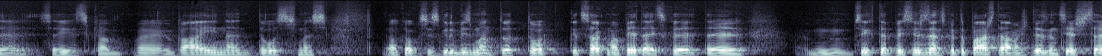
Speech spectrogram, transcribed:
uh, sajūtas kā vaina, dusmas. Vēl kaut kas, es gribu izmantot to, kad sākumā pieteicu, ka te, mm, psihoterapijas virziens, kur tu pārstāv, viņš diezgan cieši sa,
